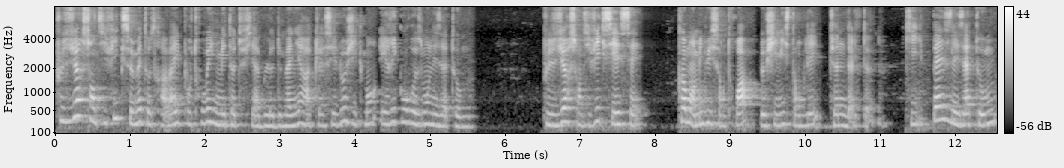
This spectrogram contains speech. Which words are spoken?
Plusieurs scientifiques se mettent au travail pour trouver une méthode fiable de manière à classer logiquement et rigoureusement les atomes. Plusieurs scientifiques s'y essaient, comme en 1803 le chimiste anglais John Dalton, qui pèse les atomes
